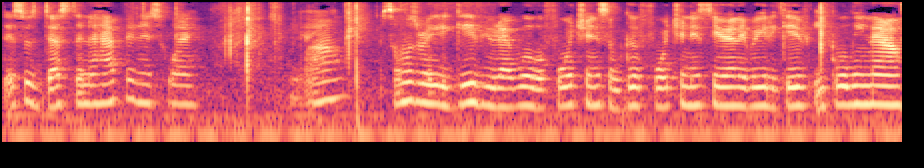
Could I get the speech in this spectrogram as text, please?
this was destined to happen this way. Yeah. Someone's ready to give you that wheel of fortune. Some good fortune is here. They're ready to give equally now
